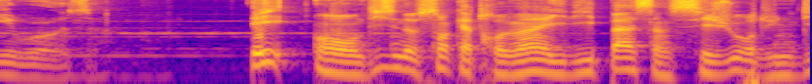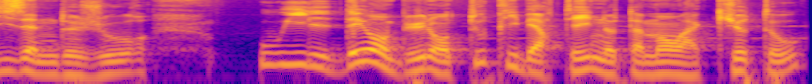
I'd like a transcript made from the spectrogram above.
Heroes. Et en 1980, il y passe un séjour d'une dizaine de jours où il déambule en toute liberté, notamment à Kyoto,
